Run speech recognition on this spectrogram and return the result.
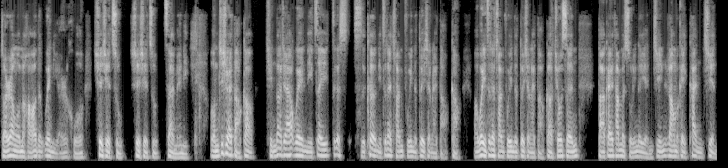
早让我们好好的为你而活。谢谢主，谢谢主，赞美你。我们继续来祷告，请大家为你这一这个时时刻你正在传福音的对象来祷告啊，为你正在传福音的对象来祷告，求神。打开他们属灵的眼睛，让他们可以看见，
